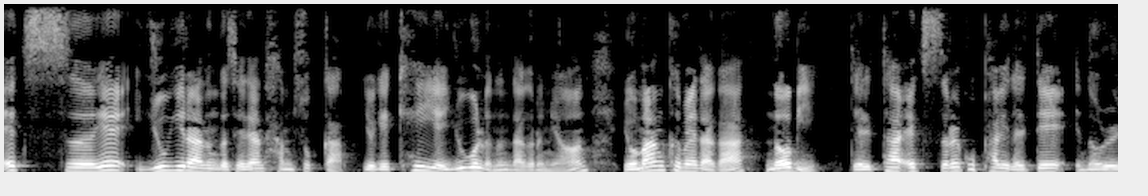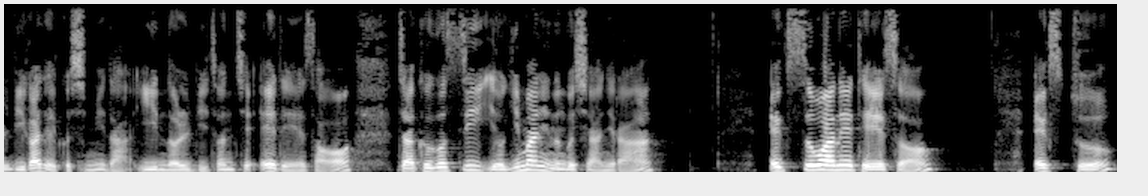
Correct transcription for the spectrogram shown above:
x의 6이라는 것에 대한 함수값 여기에 k의 6을 넣는다 그러면 요만큼에다가 너비 델타 x를 곱하게 될 때 넓이가 될 것입니다. 이 넓이 전체에 대해서 자 그것이 여기만 있는 것이 아니라 x1에 대해서 x2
